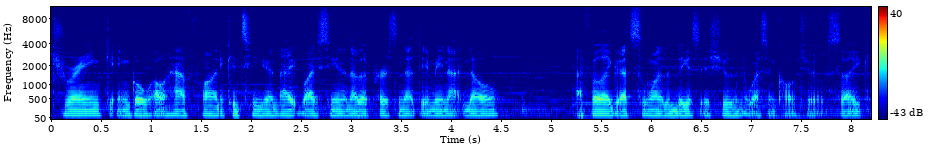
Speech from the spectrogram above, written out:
drink and go out and have fun and continue a night by seeing another person that they may not know. I feel like that's one of the biggest issues in the Western culture. It's like,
